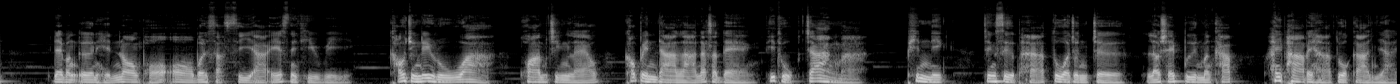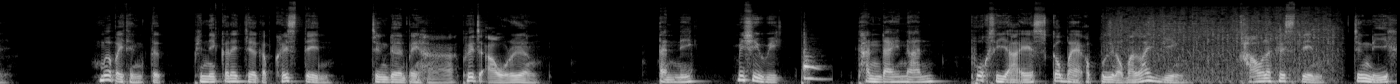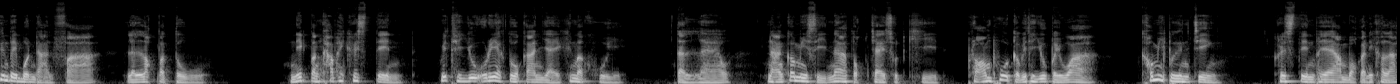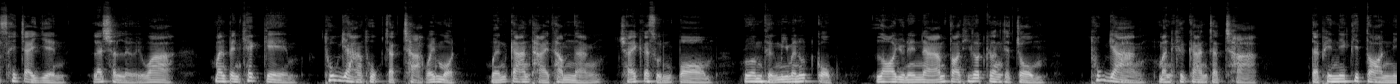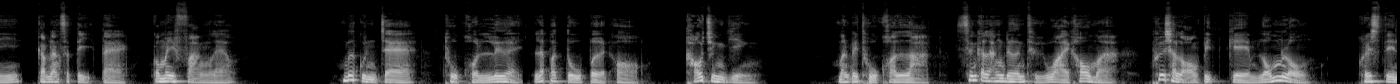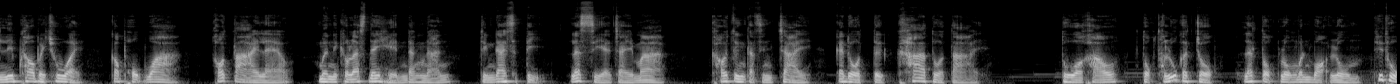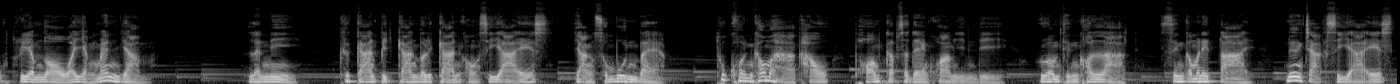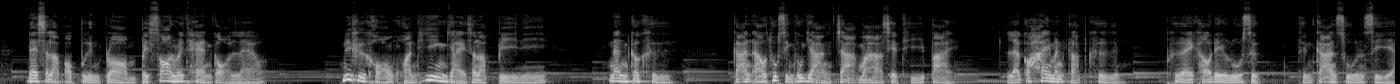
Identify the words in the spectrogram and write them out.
ได้บังเอิญเห็นรองผออบริษัท CRS ในทีวี เขาจึงได้รู้ว่าความจริงแล้วเขาเป็นดารานักแสดงที่ถูกจ้างมาพินนิก จึงสืบหาตัวจนเจอ แล้วใช้ปืนบังคับ ให้พาไปหาตัวการใหญ่ เมื่อไปถึงตึกพินิกก็ได้เจอกับคริสติน จึงเดินไปหาเพื่อจะเอาเรื่อง แต่นิกไม่ใช่วิก ทันใดนั้นพวก CRS ก็แบกเอาปืนออกมาไล่ยิง เขาและคริสตินจึงหนีขึ้นไปบนด่านฟ้าและล็อกประตู นิกบังคับให้คริสติน วิทยุเรียกตัวการใหญ่ขึ้นมาคุย แต่แล้วนางก็มีสีหน้าตกใจสุดขีด พร้อมพูดกับวิทยุไปว่า เขามีปืนจริง คริสตินพยายามบอกกับนิโคลัสให้ใจเย็น และเฉลยว่า มันเป็นแค่เกม ทุกอย่างถูกจัดฉากไว้หมด เหมือนการถ่ายทำหนัง ใช้กระสุนปลอม รวมถึงมีมนุษย์กบรออยู่ในน้ำตอนที่รถกำลังจะจม ทุกอย่างมันคือการจัดฉาก แต่พินิกที่ตอนนี้กำลังสติแตกก็ไม่ฟังแล้ว เมื่อกุญแจถูกคนเลื่อย และประตูเปิดออก เขาจึงยิง มันไปถูกคอนลาด ซึ่งกำลังเดินถือไวน์เข้ามา เพื่อฉลองปิดเกมล้มลง คริสตินรีบเข้าไปช่วย ก็พบว่าเขาตายแล้ว เมื่อนิโคลัสได้เห็นดังนั้น จึงได้สติและเสียใจมาก เขาจึงตัดสินใจกระโดดตึกฆ่าตัวตาย ตัวเขาตกทะลุกระจก และตกลงบนเบาะลมที่ถูกเตรียมรอไว้อย่างแม่นยำ และนี่คือการปิดการบริการของ CRS อย่างสมบูรณ์แบบ ทุกคนเข้ามาหาเขาพร้อมกับแสดงความยินดี รวมถึงคอนลาดซึ่งก็ไม่ได้ตาย เนื่องจาก CRS ได้สลับเอาปืนปลอมไปซ่อนไว้แทนก่อนแล้ว นี่คือของขวัญที่ยิ่งใหญ่สำหรับปีนี้ นั่นก็คือ การเอาทุกสิ่งทุกอย่างจากมหาเศรษฐีไป แล้วก็ให้มันกลับคืน เพื่อให้เขาได้รู้สึกถึงการสูญเสีย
